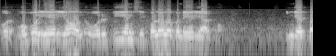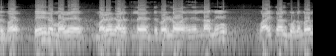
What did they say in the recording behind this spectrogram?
ஒரு ஒவ்வொரு ஏரியும் வந்து ஒரு டிஎம்சி கொள்ளளவு கொண்ட ஏரியா இருக்கும். இங்க இப்ப வ- பெய்த மழை மழை காலத்துல இந்த வெள்ளம் எல்லாமே வாய்க்கால் மூலமா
